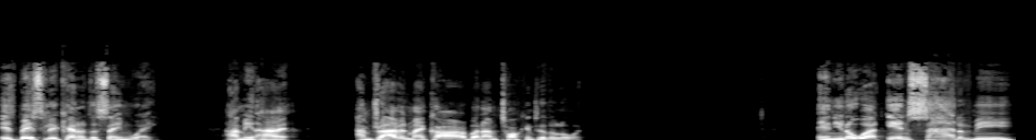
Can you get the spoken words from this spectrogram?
is basically kind of the same way. I mean, I, I'm driving my car, but I'm talking to the Lord. And you know what? Inside of me,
